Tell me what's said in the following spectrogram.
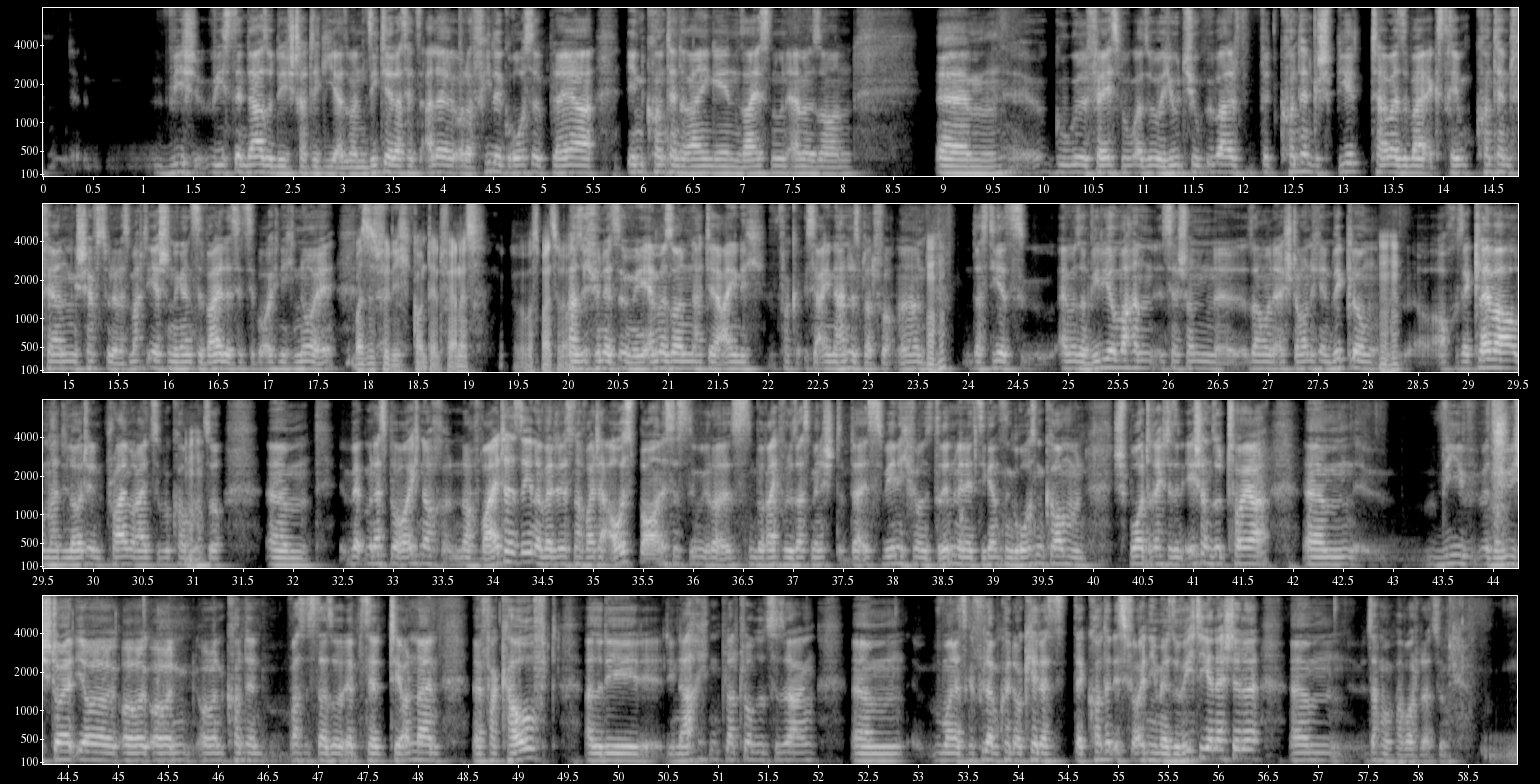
wie, wie ist denn da so die Strategie? Also man sieht ja, dass jetzt alle oder viele große Player in Content reingehen, sei es nun Amazon, ähm, Google, Facebook, also YouTube, überall wird Content gespielt, teilweise bei extrem contentfernen Geschäftsmodellen. Das macht ihr ja schon eine ganze Weile, das ist jetzt ja bei euch nicht neu. Was ist für dich Contentfairness? Was meinst du damit? Also ich finde jetzt irgendwie, Amazon hat ja eigentlich, ist ja eigentlich eine Handelsplattform. Ne? Und mhm. dass die jetzt Amazon Video machen, ist ja schon, äh, sagen wir mal, eine erstaunliche Entwicklung. Mhm. Auch sehr clever, um halt die Leute in Prime reinzubekommen mhm. und so. Ähm, wird man das bei euch noch, noch weiter sehen oder werdet ihr das noch weiter ausbauen? Ist das, oder ist es ein Bereich, wo du sagst, Mensch, da ist wenig für uns drin, wenn jetzt die ganzen Großen kommen und Sportrechte sind eh schon so teuer? Ähm, wie, also wie steuert ihr eure, eure, euren, euren Content? Was ist da so? Ihr habt ja T-Online äh, verkauft, also die, die Nachrichtenplattform sozusagen, ähm, wo man das Gefühl haben könnte, okay, das der Content ist für euch nicht mehr so wichtig an der Stelle. Ähm, sag mal ein paar Worte dazu.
